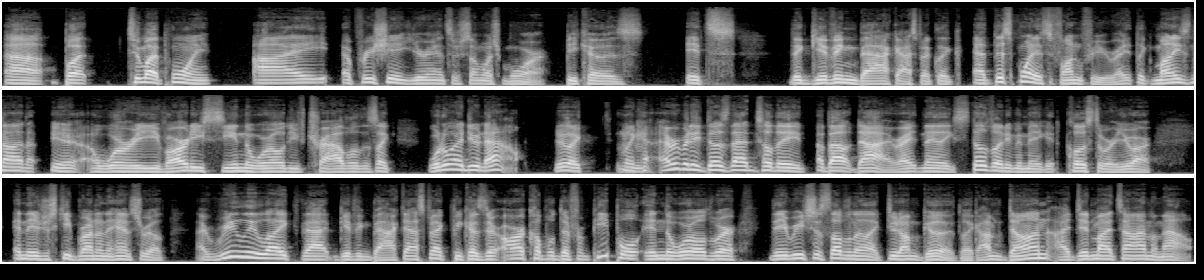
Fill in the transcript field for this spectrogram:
Uh, but to my point, I appreciate your answer so much more because it's the giving back aspect. Like at this point, it's fun for you, right? Like money's not a worry. You've already seen the world. You've traveled. It's like, what do I do now? You're like, mm-hmm. like everybody does that until they about die, right? And they like, still don't even make it close to where you are, and they just keep running the hamster wheel. I really like that giving back aspect because there are a couple different people in the world where they reach this level and they're like, dude, I'm good. Like I'm done. I did my time. I'm out.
